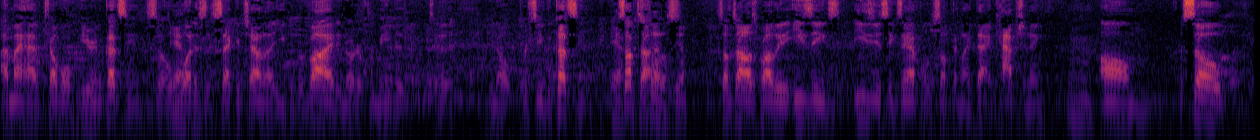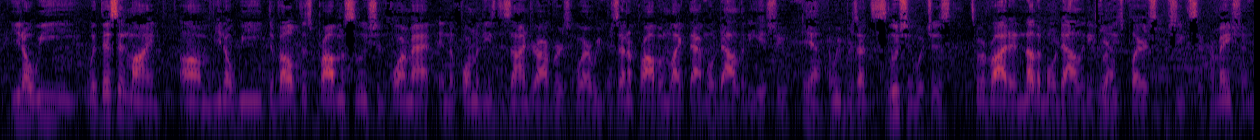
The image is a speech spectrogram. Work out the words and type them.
I might have trouble hearing the cutscene. So Yeah. what is the second channel that you could provide in order for me to, to you know perceive the cutscene? Yeah, Subtitles. subtitles. Subtitles probably the easy, easiest example of something like that, captioning. Mm-hmm. Um, so, you know, we with this in mind, um, you know, we developed this problem solution format in the form of these design drivers, where we present a problem like that modality issue, Yeah. and we present the solution, which is to provide another modality for Yeah. these players to perceive this information.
